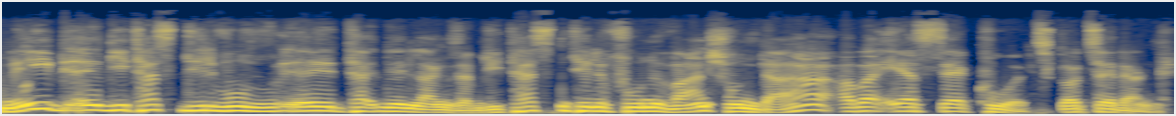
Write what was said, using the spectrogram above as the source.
Nee, äh, die Tastentelefone, äh, langsam. Die Tastentelefone waren schon da, aber erst sehr kurz, Gott sei Dank.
